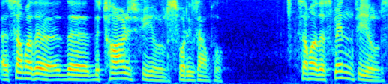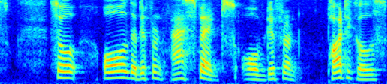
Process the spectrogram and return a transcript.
Uh, some of the, the, the charge fields for example. Some of the spin fields. So all the different aspects of different particles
